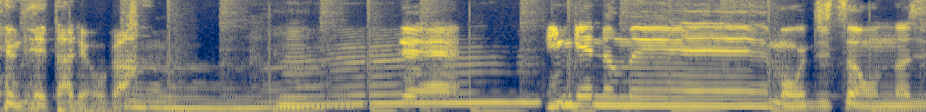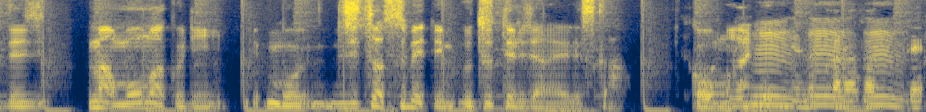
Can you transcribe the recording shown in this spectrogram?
データ量が。うんで人間の目も実は同じで、じまあ網膜に、もう実は全て映ってるじゃないですか。こう、うん周り人間の体って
